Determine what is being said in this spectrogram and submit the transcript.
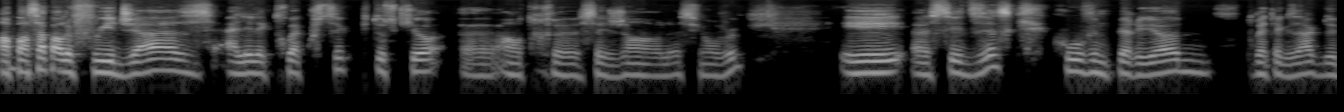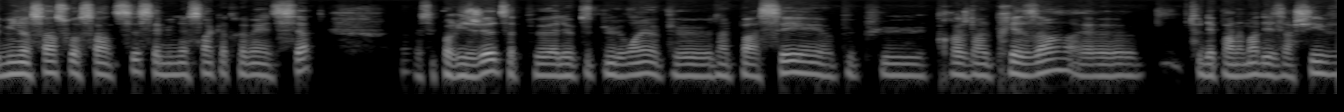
en passant par le free jazz, à l'électroacoustique, puis tout ce qu'il y a euh, entre ces genres-là, si on veut. Et euh, ces disques couvrent une période, pour être exact, de 1966 à 1997. Euh, c'est pas rigide, ça peut aller un peu plus loin, un peu dans le passé, un peu plus proche dans le présent, tout dépendamment des archives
